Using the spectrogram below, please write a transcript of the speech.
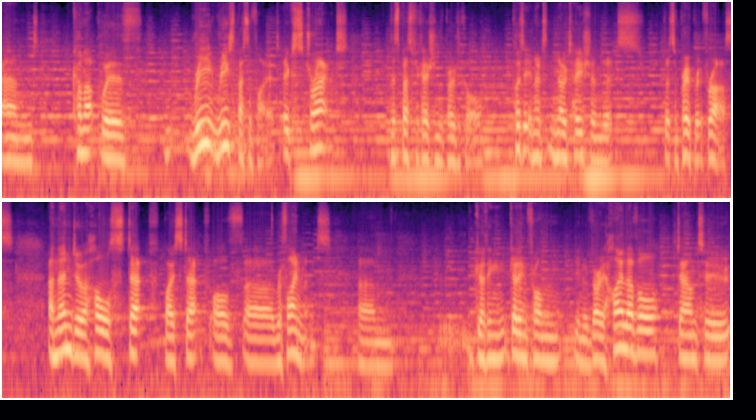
and come up with, re, re-specify it, extract the specification of the protocol, put it in a notation that's, that's appropriate for us, and then do a whole step by step of uh, refinements. Um, getting, getting from you know, very high level down to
